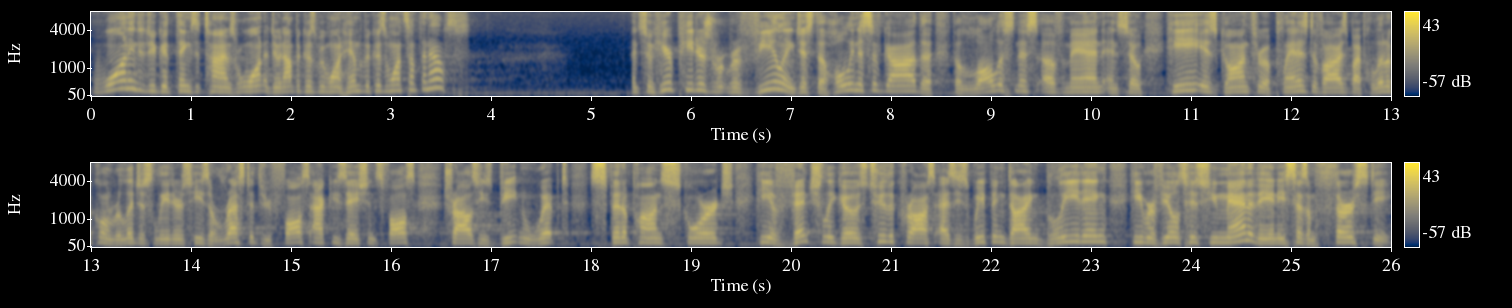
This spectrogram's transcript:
wanting to do good things at times, we want to do it not because we want Him, but because we want something else. And so here Peter's re- revealing just the holiness of God, the, the lawlessness of man. And so he is gone through a plan is devised by political and religious leaders. He's arrested through false accusations, false trials. He's beaten, whipped, spit upon, scourged. He eventually goes to the cross as he's weeping, dying, bleeding. He reveals his humanity and he says, I'm thirsty.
